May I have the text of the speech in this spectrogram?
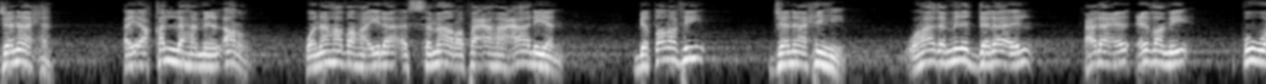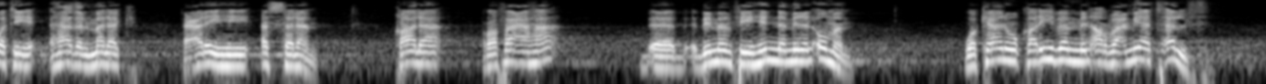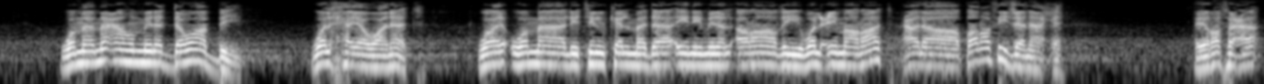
جناحه أي أقلها من الأرض ونهضها إلى السماء رفعها عاليا. بطرف جناحه. وهذا من الدلائل على عظم قوة هذا الملك عليه السلام. قال رفعها بمن فيهن من الأمم وكانوا قريبا من أربعمائة ألف وما معهم من الدواب والحيوانات وما لتلك المدائن من الأراضي والعمارات على طرف جناحه. أي رفع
